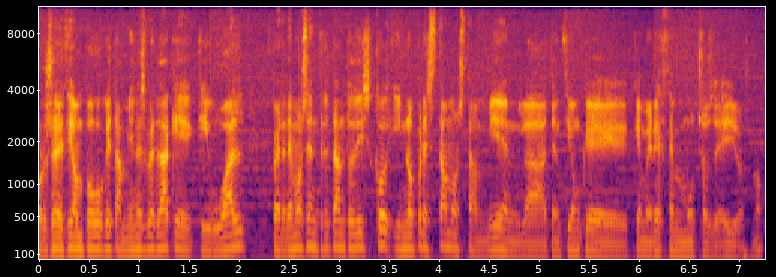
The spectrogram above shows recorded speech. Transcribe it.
por eso decía un poco que también es verdad que, igual perdemos entre tanto disco y no prestamos también la atención que, merecen muchos de ellos, ¿no?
